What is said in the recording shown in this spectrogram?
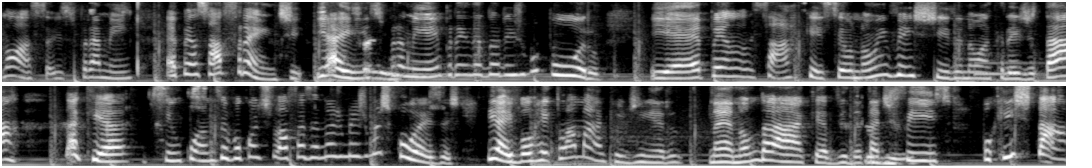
nossa, isso para mim é pensar à frente. E aí, isso, para mim é empreendedorismo puro. E é pensar que se eu não investir e não acreditar, daqui a cinco anos eu vou continuar fazendo as mesmas coisas. E aí vou reclamar que o dinheiro né, não dá, que a vida tá uhum. difícil, porque está.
